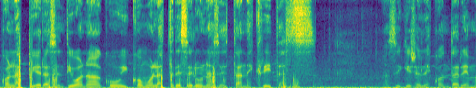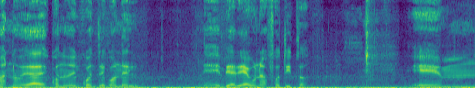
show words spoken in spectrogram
con las piedras en Tiwanaku y cómo las 13 lunas están escritas. Así que ya les contaré más novedades cuando me encuentre con él enviaré alguna fotito. Em,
